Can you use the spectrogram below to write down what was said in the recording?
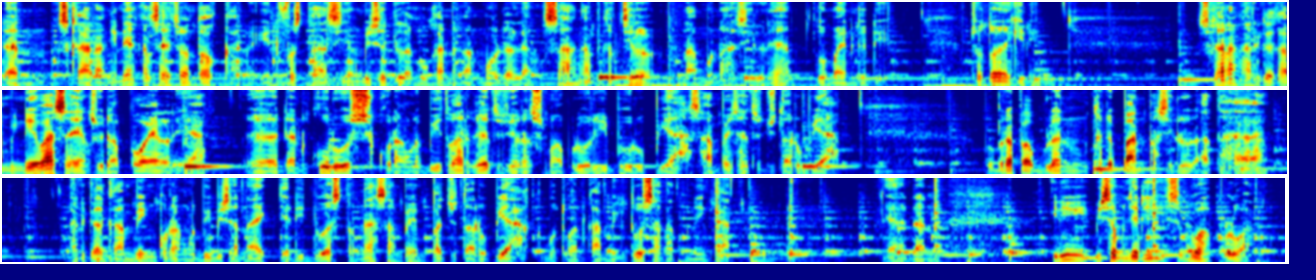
dan sekarang ini akan saya contohkan investasi yang bisa dilakukan dengan modal yang sangat kecil namun hasilnya lumayan gede. Contohnya gini. Sekarang harga kambing dewasa yang sudah poel ya e, dan kurus kurang lebih itu harganya 750 ribu rupiah sampai 1 juta rupiah. Beberapa bulan ke depan pas Idul Adha harga kambing kurang lebih bisa naik jadi dua setengah sampai 4 juta rupiah. Kebutuhan kambing itu sangat meningkat. Ya dan ini bisa menjadi sebuah peluang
